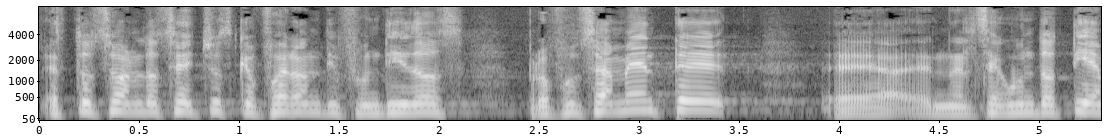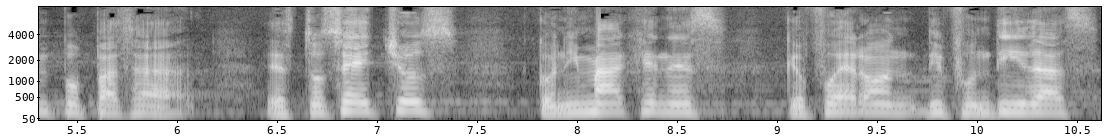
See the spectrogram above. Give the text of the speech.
Estos son los hechos que fueron difundidos profusamente eh, en el segundo tiempo pasa estos hechos con imágenes que fueron difundidas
